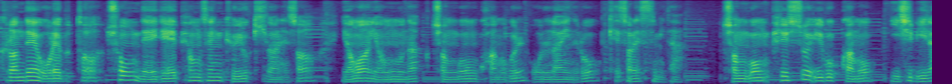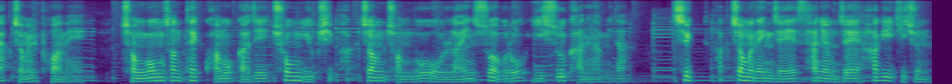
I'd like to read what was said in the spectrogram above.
그런데 올해부터 총 4개의 평생 교육기관에서 영어 영문학 전공 과목을 온라인으로 개설했습니다. 전공 필수 7과목 21학점을 포함해 전공 선택 과목까지 총 60학점 전부 온라인 수업으로 이수 가능합니다. 즉 학점은행제의 4년제 학위 기준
